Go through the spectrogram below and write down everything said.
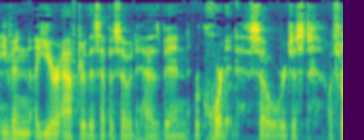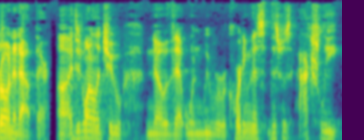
even a year after this episode has been recorded. So we're just we're throwing it out there. Uh, I did want to let you know that when we were recording this, this was actually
